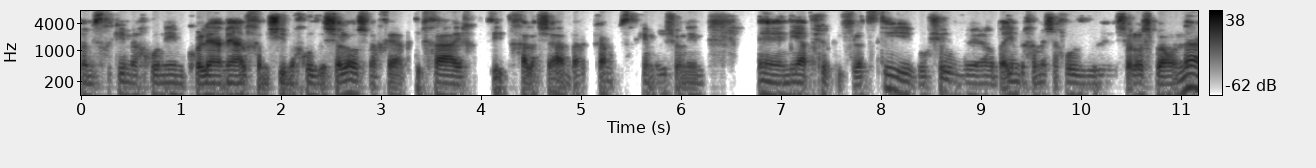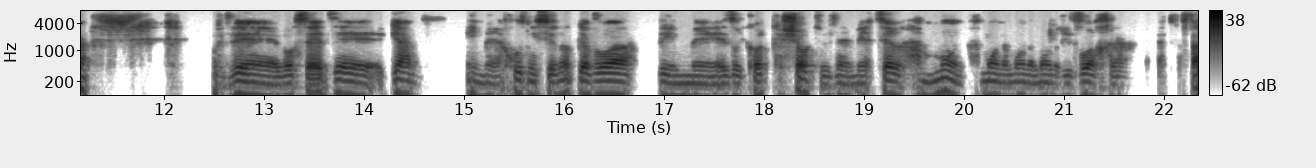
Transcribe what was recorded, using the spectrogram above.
במשחקים האחרונים קולע מעל 50% לשלוש, ואחרי הפתיחה היחסית חלשה בכמה משחקים הראשונים אה, נהיה פשוט מפלצתי, והוא שוב 45% שלוש בעונה, ועושה את זה גם עם אחוז ניסיונות גבוה ועם אה, זריקות קשות, וזה מייצר המון המון המון המון ריווח להתקפה,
